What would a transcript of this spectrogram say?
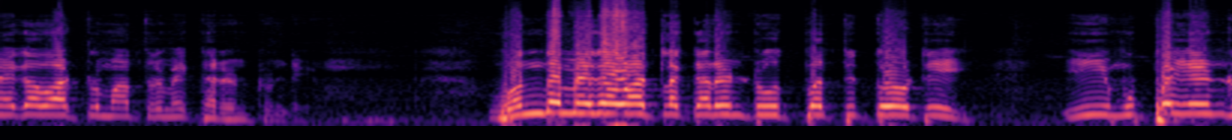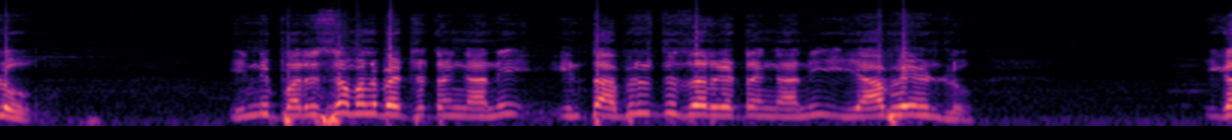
మెగావాట్లు మాత్రమే కరెంట్ ఉండే. వంద మెగావాట్ల కరెంటు ఉత్పత్తితోటి ఈ ముప్పై ఏండ్లు ఇన్ని పరిశ్రమలు పెట్టడం కానీ ఇంత అభివృద్ధి జరగటం కానీ యాభై ఏండ్లు ఇక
